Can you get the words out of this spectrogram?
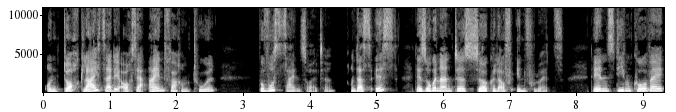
und doch gleichzeitig auch sehr einfachem Tool bewusst sein sollte. Und das ist der sogenannte Circle of Influence, den Stephen Covey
